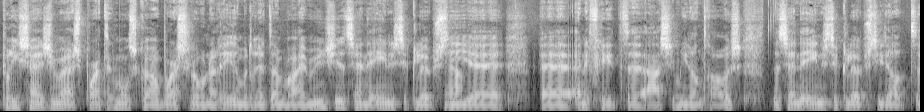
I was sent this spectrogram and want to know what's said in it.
Paris Saint-Germain, Spartak Moskou, Barcelona, Real Madrid en Bayern München. Dat zijn de enige clubs Ja. die... eh, eh, en ik vergeet eh, AC Milan trouwens. Dat zijn de enige clubs die dat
